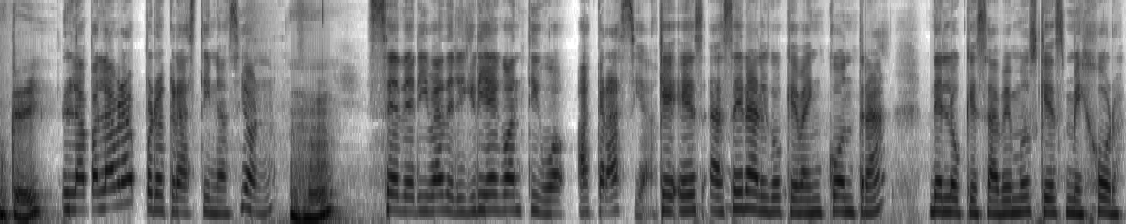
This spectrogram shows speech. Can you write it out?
Ok. La palabra procrastinación se deriva del griego antiguo acracia, que es hacer algo que va en contra de lo que sabemos que es mejor.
